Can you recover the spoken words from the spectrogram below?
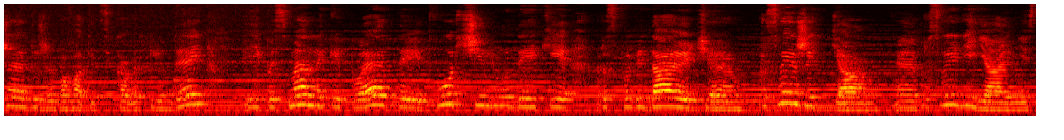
Приїжджає дуже багато цікавих людей, і письменники, і поети, і творчі люди, які розповідають е, про своє життя, е, про свою діяльність,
